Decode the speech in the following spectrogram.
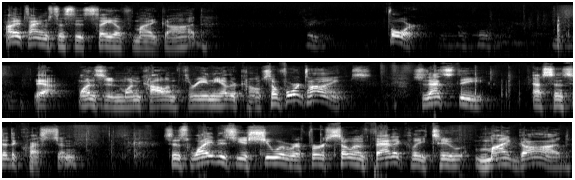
How many times does it say of my God? Three, Four. Yeah, one's in one column, three in the other column. So four times. So that's the essence of the question. It says, why does Yeshua refer so emphatically to my God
